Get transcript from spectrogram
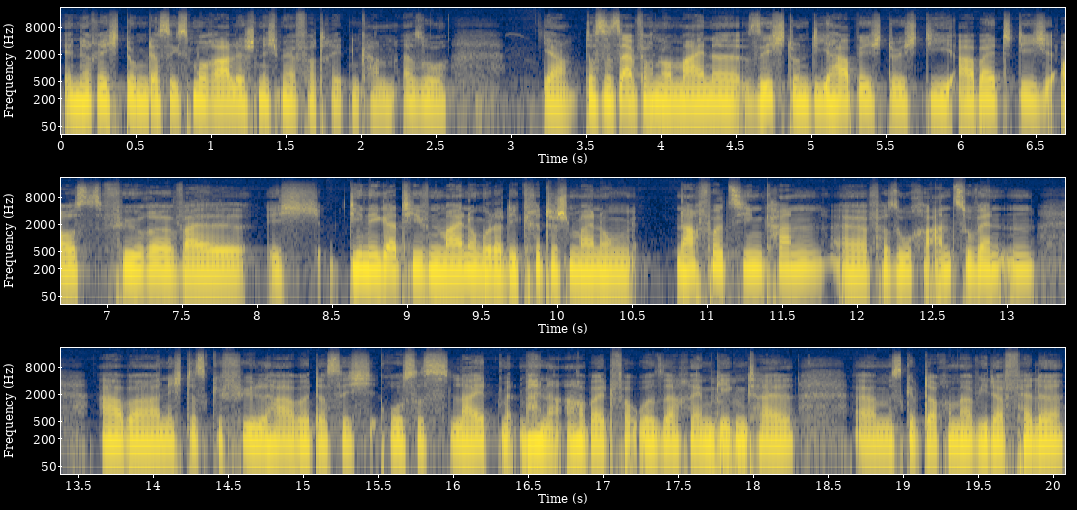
in eine Richtung, dass ich es moralisch nicht mehr vertreten kann. Also ja, das ist einfach nur meine Sicht und die habe ich durch die Arbeit, die ich ausführe, weil ich die negativen Meinungen oder die kritischen Meinungen nachvollziehen kann, äh, versuche anzuwenden, aber nicht das Gefühl habe, dass ich großes Leid mit meiner Arbeit verursache. Im mhm. Gegenteil, ähm, es gibt auch immer wieder Fälle,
